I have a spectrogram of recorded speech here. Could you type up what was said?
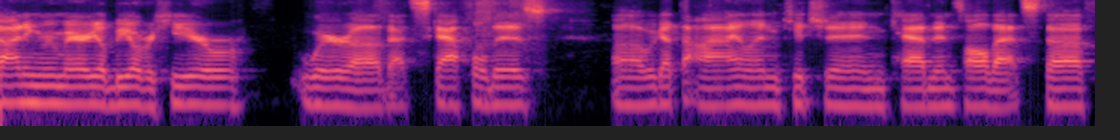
Dining room area will be over here where uh, that scaffold is. Uh, we got the island, kitchen, cabinets, all that stuff.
